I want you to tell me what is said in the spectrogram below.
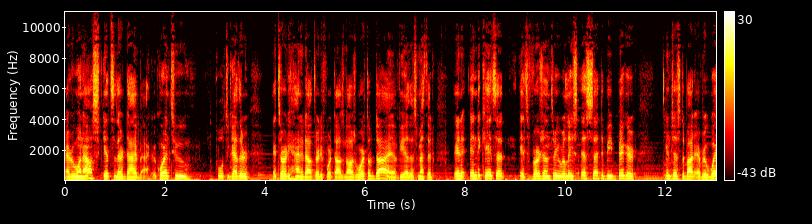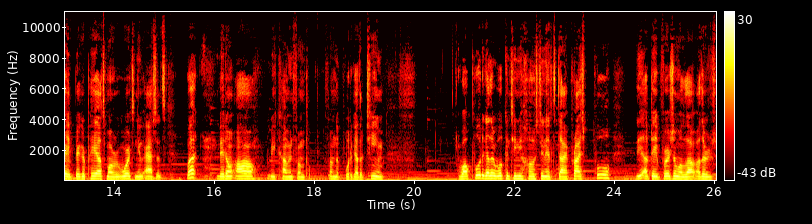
Everyone else gets their DAI back. According to PoolTogether, it's already handed out $34,000 worth of DAI via this method, and it indicates that its version 3 release is said to be bigger in just about every way bigger payouts, more rewards, new assets. But they don't all be coming from, from the PoolTogether team. While PoolTogether will continue hosting its DAI prize pool, the update version will allow others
